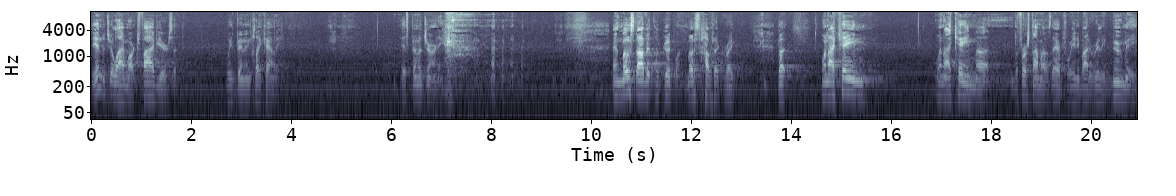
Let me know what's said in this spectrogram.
the end of July marked five years that we've been in Clay County. It's been a journey. and most of it a good one, most of it a great one. But when I came, when I came uh, the first time I was there, before anybody really knew me,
